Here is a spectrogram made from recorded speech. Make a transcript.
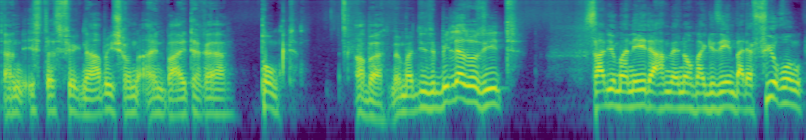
dann ist das für Gnabry schon ein weiterer Punkt. Aber wenn man diese Bilder so sieht, Sadio Mané, da haben wir noch mal gesehen bei der Führung,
